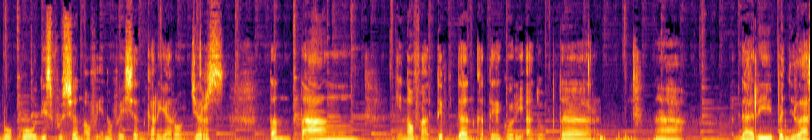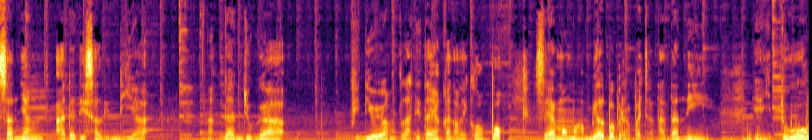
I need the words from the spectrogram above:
Buku Discussion of Innovation karya Rogers Tentang inovatif dan kategori adopter. Nah, dari penjelasan yang ada di Salindia dan juga video yang telah ditayangkan oleh kelompok, saya mau mengambil beberapa catatan nih, yaitu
